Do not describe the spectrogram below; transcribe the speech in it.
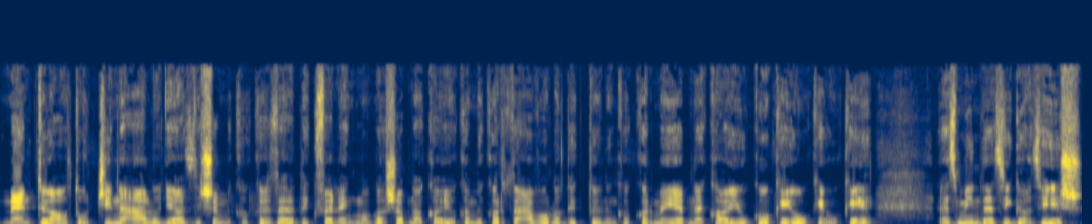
mentőautó csinál, ugye az is, amikor közeledik felénk magasabbnak halljuk, amikor távolodik tőlünk, akkor mélyebbnek halljuk. Oké, okay, oké, okay, oké, okay. ez mindez igaz is.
